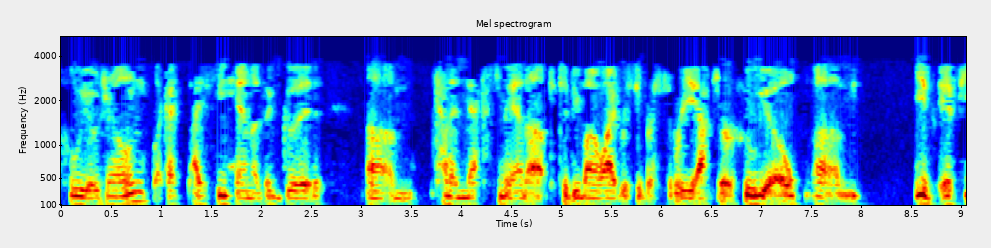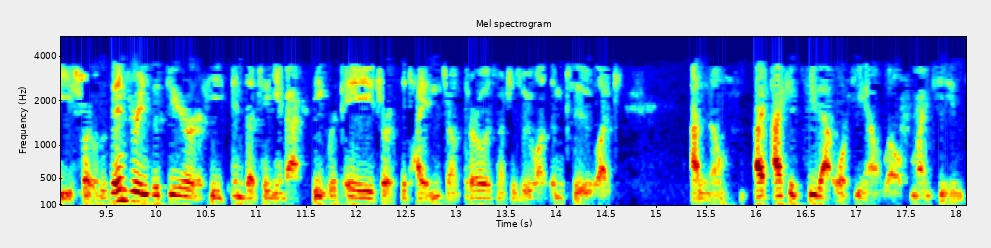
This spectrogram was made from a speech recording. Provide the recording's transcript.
Julio Jones, like I, I see him as a good um, kind of next man up to be my wide receiver three after Julio. Um, if, he struggles with injuries this year, or if he ends up taking a back seat with age, or if the Titans don't throw as much as we want them to, like I don't know, I, I could see that working out well for my team.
